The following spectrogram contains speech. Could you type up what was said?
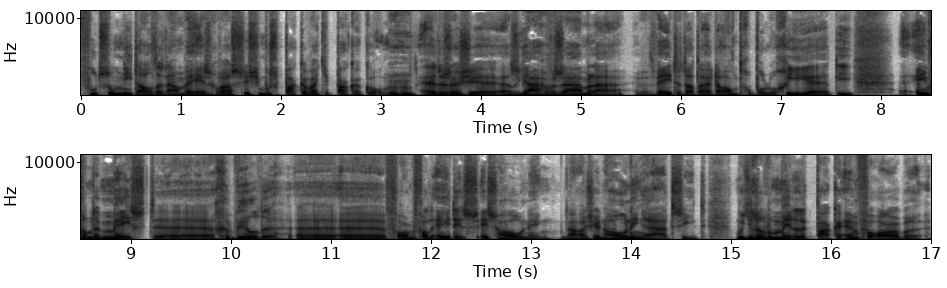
voedsel niet altijd aanwezig was. Dus je moest pakken wat je pakken kon. Mm -hmm. He, dus als je als jager-verzamelaar, we weten dat uit de antropologie, he, die een van de meest uh, gewilde uh, uh, vormen van eten is, is honing. Nou, als je een honingraad ziet, moet je dat onmiddellijk pakken en verorberen.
